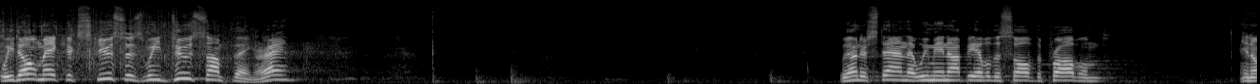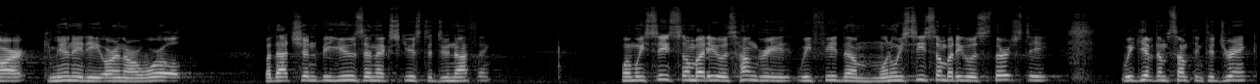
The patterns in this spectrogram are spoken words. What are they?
We don't make excuses, we do something, right? We understand that we may not be able to solve the problems in our community or in our world, but that shouldn't be used as an excuse to do nothing. When we see somebody who is hungry, we feed them. When we see somebody who is thirsty, we give them something to drink.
